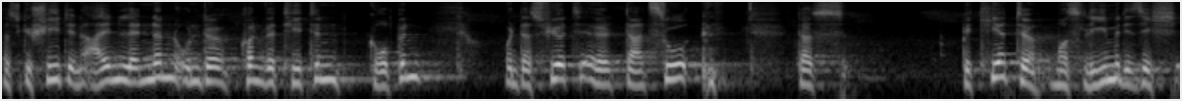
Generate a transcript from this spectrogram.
Das geschieht in allen Ländern unter Konvertitengruppen und das führt äh, dazu, dass bekehrte Muslime, die sich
